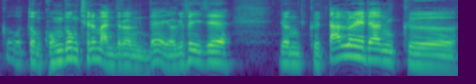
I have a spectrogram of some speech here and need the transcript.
그 어떤 공동체를 만들었는데 여기서 이제 이런 그 달러에 대한 그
